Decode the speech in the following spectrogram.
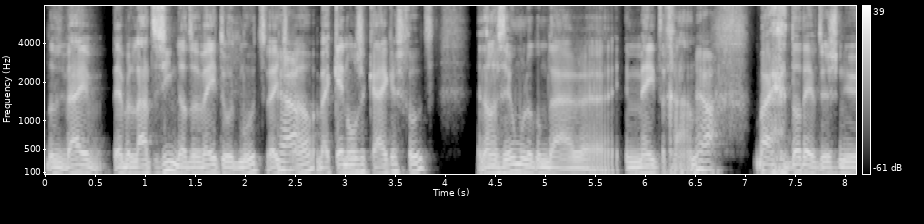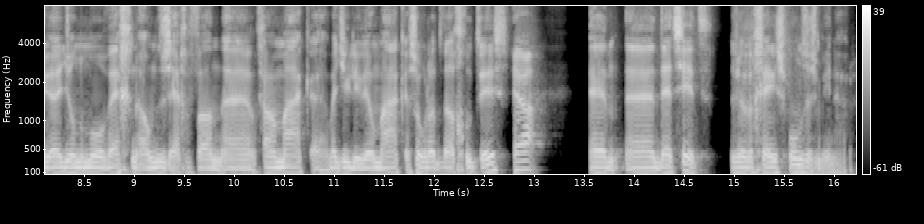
wij hebben laten zien dat we weten hoe het moet, weet je wel. Wij kennen onze kijkers goed. En dan is het heel moeilijk om daar eh, in mee te gaan. Ja. Maar dat heeft dus nu eh, John de Mol weggenomen. Te zeggen van, eh, gaan we maken wat jullie willen maken. Zorg dat het wel goed is. ja. En that's it. Dus we hebben geen sponsors meer nodig.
